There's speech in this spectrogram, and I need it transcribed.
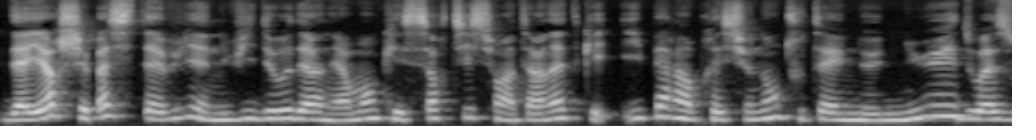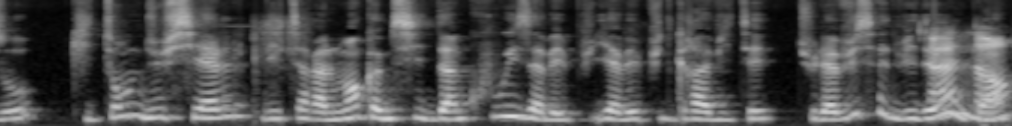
D'ailleurs, je sais pas si tu as vu, il y a une vidéo dernièrement qui est sortie sur Internet qui est hyper impressionnante, où tu as une nuée d'oiseaux qui tombent du ciel, littéralement, comme si d'un coup, ils avaient, pu- il y avait plus de gravité. Tu l'as vu cette vidéo Ah pas non,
